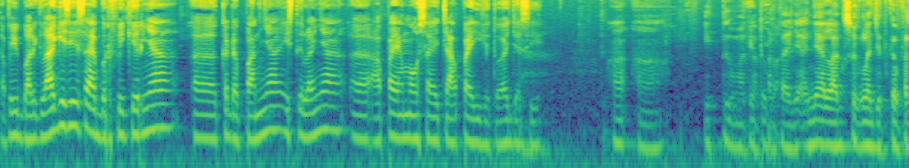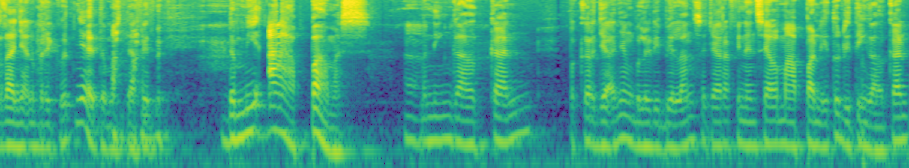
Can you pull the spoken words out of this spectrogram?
tapi balik lagi sih saya berpikirnya eh, ke depannya istilahnya eh, apa yang mau saya capai gitu aja sih. Heeh. Itu maka pertanyaannya langsung lanjut ke pertanyaan berikutnya itu Mas David. Demi apa, Mas? Meninggalkan pekerjaan yang boleh dibilang secara finansial mapan itu ditinggalkan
